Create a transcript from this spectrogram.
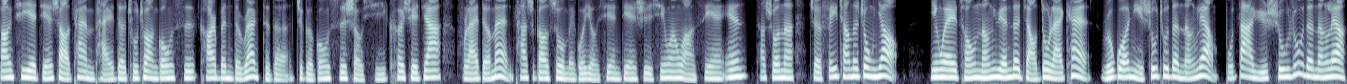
帮企业减少碳排的初创公司 Carbon Direct 的这个公司首席科学家弗莱德曼，他是告诉美国有线电视新闻网 CNN，他说呢，这非常的重要，因为从能源的角度来看，如果你输出的能量不大于输入的能量，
